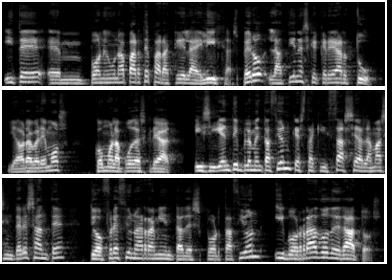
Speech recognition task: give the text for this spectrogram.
y te em, pone una parte para que la elijas, pero la tienes que crear tú. Y ahora veremos cómo la puedes crear. Y siguiente implementación, que esta quizás sea la más interesante, te ofrece una herramienta de exportación y borrado de datos.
